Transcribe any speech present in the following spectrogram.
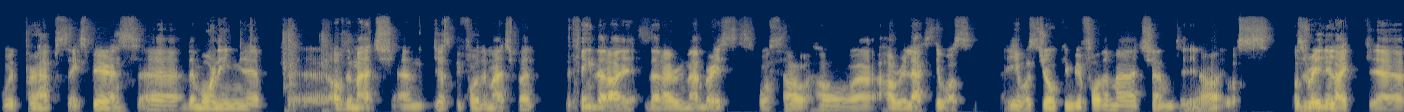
would perhaps experience uh, the morning uh, of the match and just before the match, but the thing that I that I remember is was how how uh, how relaxed he was. He was joking before the match, and you know, it was was really like uh,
